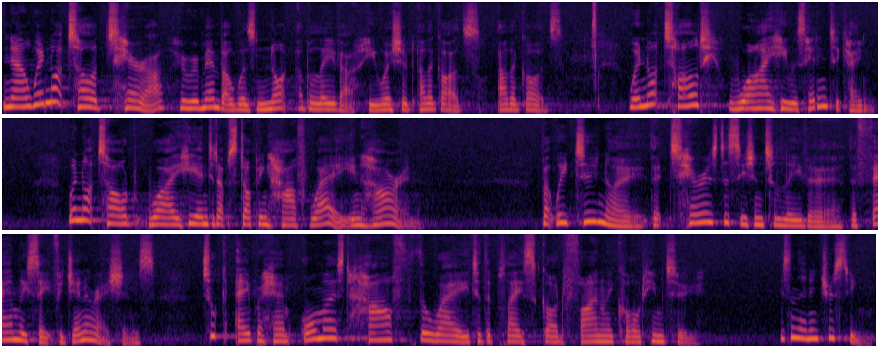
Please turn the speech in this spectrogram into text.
Now, we're not told Terah, who remember was not a believer, he worshipped other gods, other gods. We're not told why he was heading to Canaan. We're not told why he ended up stopping halfway in Haran. But we do know that Terah's decision to leave Ur, the family seat for generations, took Abraham almost half the way to the place God finally called him to. Isn't that interesting?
